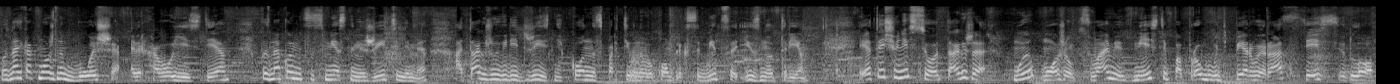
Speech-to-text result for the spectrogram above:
узнать как можно больше о верховой езде, познакомиться с местными жителями, а также увидеть жизнь конно-спортивного комплекса «Бица» изнутри. И это еще не все. Также мы можем с вами вместе попробовать первый раз сесть в седло.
